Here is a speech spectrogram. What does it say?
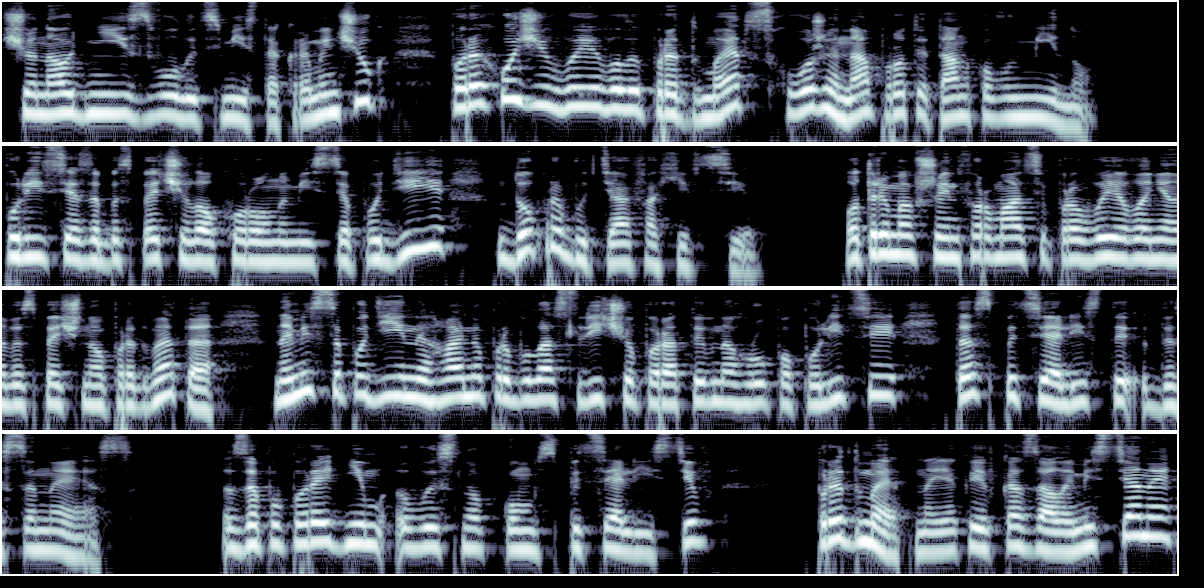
що на одній із вулиць міста Кременчук перехожі виявили предмет, схожий на протитанкову міну. Поліція забезпечила охорону місця події до прибуття фахівців. Отримавши інформацію про виявлення небезпечного предмета, на місце події негайно прибула слідчо-оперативна група поліції та спеціалісти ДСНС. За попереднім висновком спеціалістів, предмет, на який вказали містяни,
